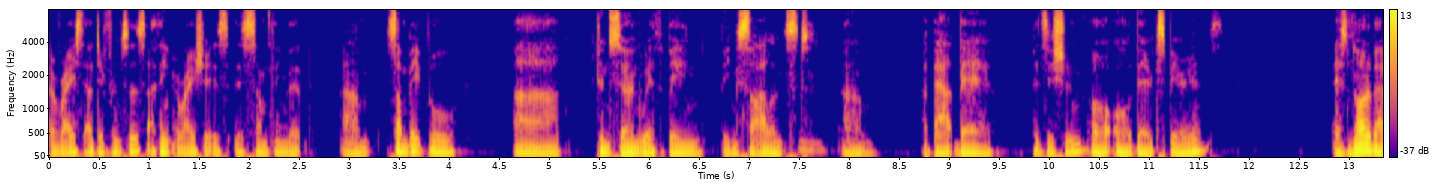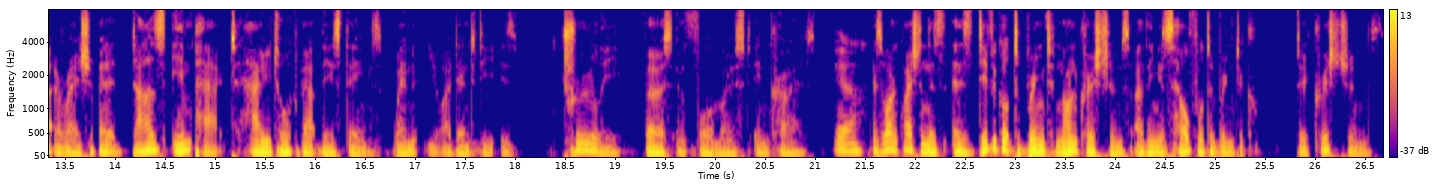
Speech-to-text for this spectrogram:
erase our differences. I think erasure is, is something that um, some people are concerned with being being silenced Mm. um, about their position or, or their experience. It's not about erasure, but it does impact how you talk about these things when your identity is truly first and foremost in Christ. Yeah. It's one question that's is difficult to bring to non-Christians. I think it's helpful to bring to to Christians.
